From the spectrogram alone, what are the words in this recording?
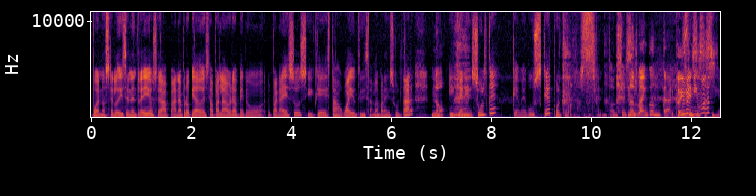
Bueno, se lo dicen entre ellos, se ha- han apropiado de esa palabra, pero para eso sí que está guay utilizarla para insultar. No. Y quien insulte, que me busque, porque vamos. Entonces. nos sí. va a encontrar. Que hoy Sí, venimos... sí.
